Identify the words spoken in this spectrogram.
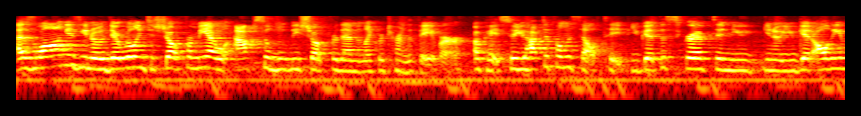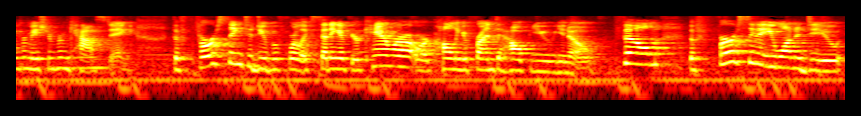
as long as, you know, they're willing to show up for me, I will absolutely show up for them and like return the favor. Okay, so you have to film a self-tape. You get the script and you, you know, you get all the information from casting the first thing to do before like setting up your camera or calling a friend to help you, you know, film, the first thing that you wanna do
